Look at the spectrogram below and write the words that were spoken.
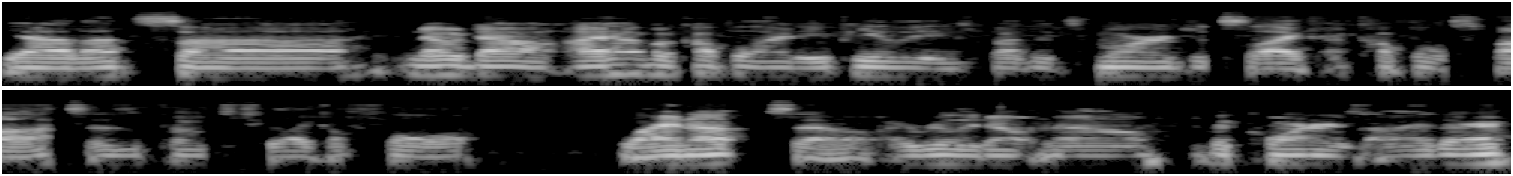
Yeah, that's uh no doubt. I have a couple IDP leagues, but it's more just like a couple spots as opposed to like a full lineup. So I really don't know the corners either.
